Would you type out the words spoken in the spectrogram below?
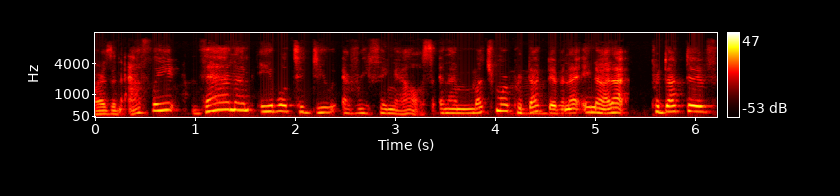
or as an athlete, then I'm able to do everything else and I'm much more mm-hmm. productive. And I, you know, and I, productive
